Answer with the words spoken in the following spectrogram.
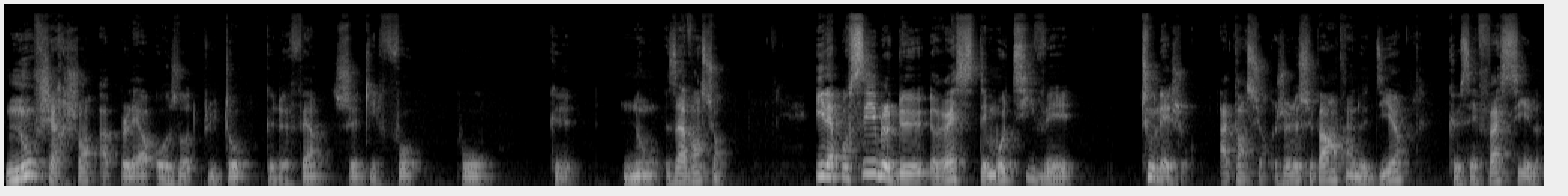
nous cherchons à plaire aux autres plutôt que de faire ce qu'il faut que nous avancions. Il est possible de rester motivé tous les jours. Attention, je ne suis pas en train de dire que c'est facile,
